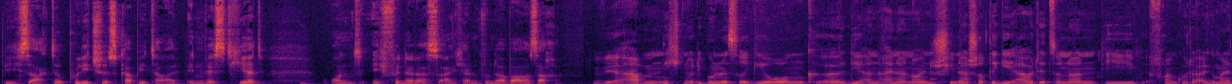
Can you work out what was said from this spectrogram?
wie ich sagte, politisches Kapital investiert. Und ich finde das eigentlich eine wunderbare Sache. Wir haben nicht nur die Bundesregierung, äh, die an einer neuen China-Strategie arbeitet, sondern die Frankfurter Allgemeine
